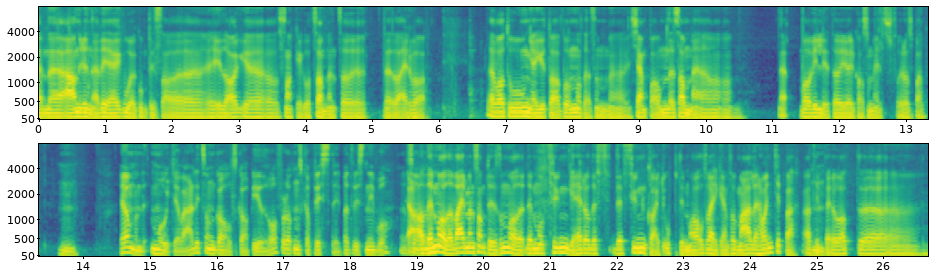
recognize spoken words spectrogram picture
Men eh, jeg og Rune vi er gode kompiser eh, i dag eh, og snakker godt sammen. Så det der var Det var to unge gutter på en måte som kjempa om det samme og ja, var villige til å gjøre hva som helst for å spille. Ja, men det må ikke være litt sånn galskap i det òg, for at en skal prestere på et visst nivå? Ja, det må det være, men samtidig så må det, det må fungere, og det, det funka ikke optimalt verken for meg eller han, tipper jeg. Jeg tipper jo at uh,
